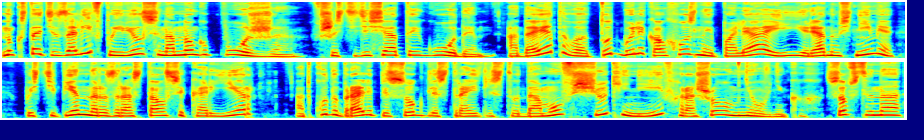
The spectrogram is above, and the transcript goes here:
Ну, кстати, залив появился намного позже, в 60-е годы, а до этого тут были колхозные поля, и рядом с ними постепенно разрастался карьер откуда брали песок для строительства домов в Щукине и в Хорошово-Мневниках. Собственно,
